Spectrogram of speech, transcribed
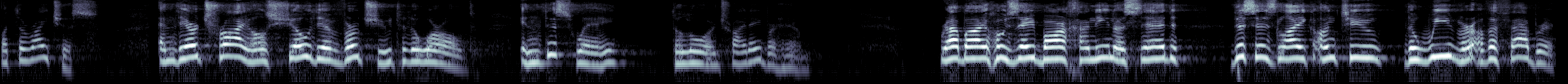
but the righteous. And their trials show their virtue to the world. In this way, the Lord tried Abraham. Rabbi Jose Bar Hanina said, This is like unto the weaver of a fabric.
